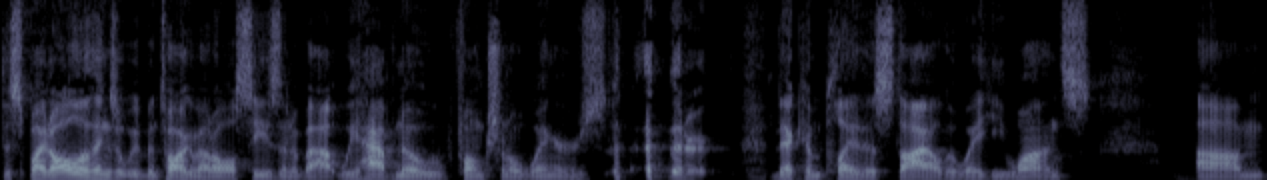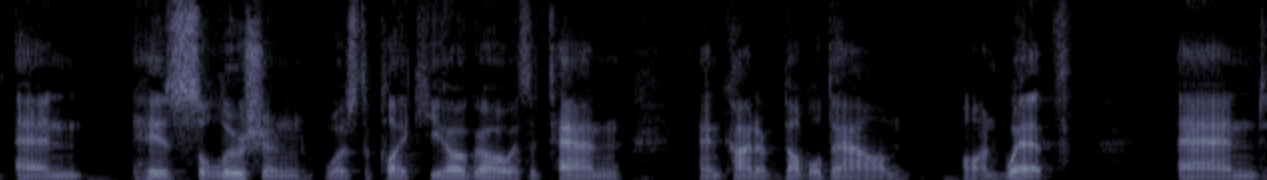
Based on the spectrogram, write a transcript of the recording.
despite all the things that we've been talking about all season about we have no functional wingers that are that can play the style the way he wants. Um, and his solution was to play Kyogo as a 10 and kind of double down on width. And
